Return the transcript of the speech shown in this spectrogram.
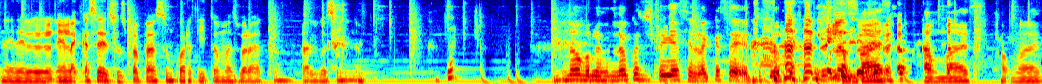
en el- en la casa de sus papás, un cuartito más barato, algo así, ¿no? No, bro, no construyas en la casa de tu De los- Jamás, jamás, jamás.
